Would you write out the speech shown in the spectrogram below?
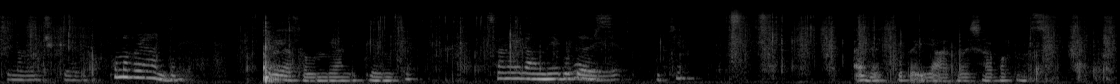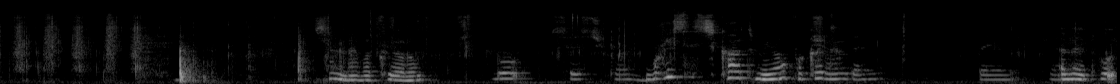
Tırnağım çıkıyordu. Bunu beğendim. Buraya atalım beğendiklerimizi. Sen öyle anlayabilir Bu misin? iyi. Bakayım. Evet bu da iyi arkadaşlar bakınız. Şimdi bakıyorum. Bu ses çıkarmıyor. Bu hiç ses çıkartmıyor fakat Şunu ben benim evet bu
